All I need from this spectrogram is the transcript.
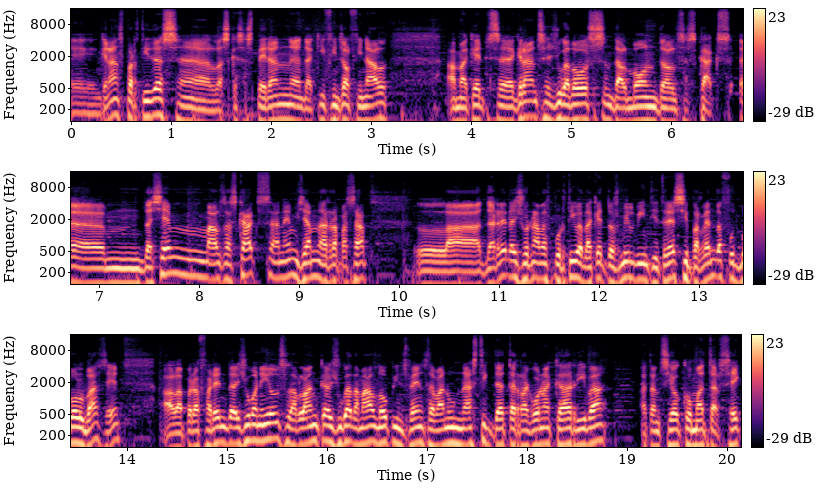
eh, grans partides, eh, les que s'esperen d'aquí fins al final, amb aquests eh, grans jugadors del món dels escacs. Eh, deixem els escacs, anem ja a repassar la darrera jornada esportiva d'aquest 2023. Si parlem de futbol base, a la preferent de juvenils, la Blanca juga demà al Nou Pinsbens davant un nàstic de Tarragona que arriba, atenció, com a tercer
